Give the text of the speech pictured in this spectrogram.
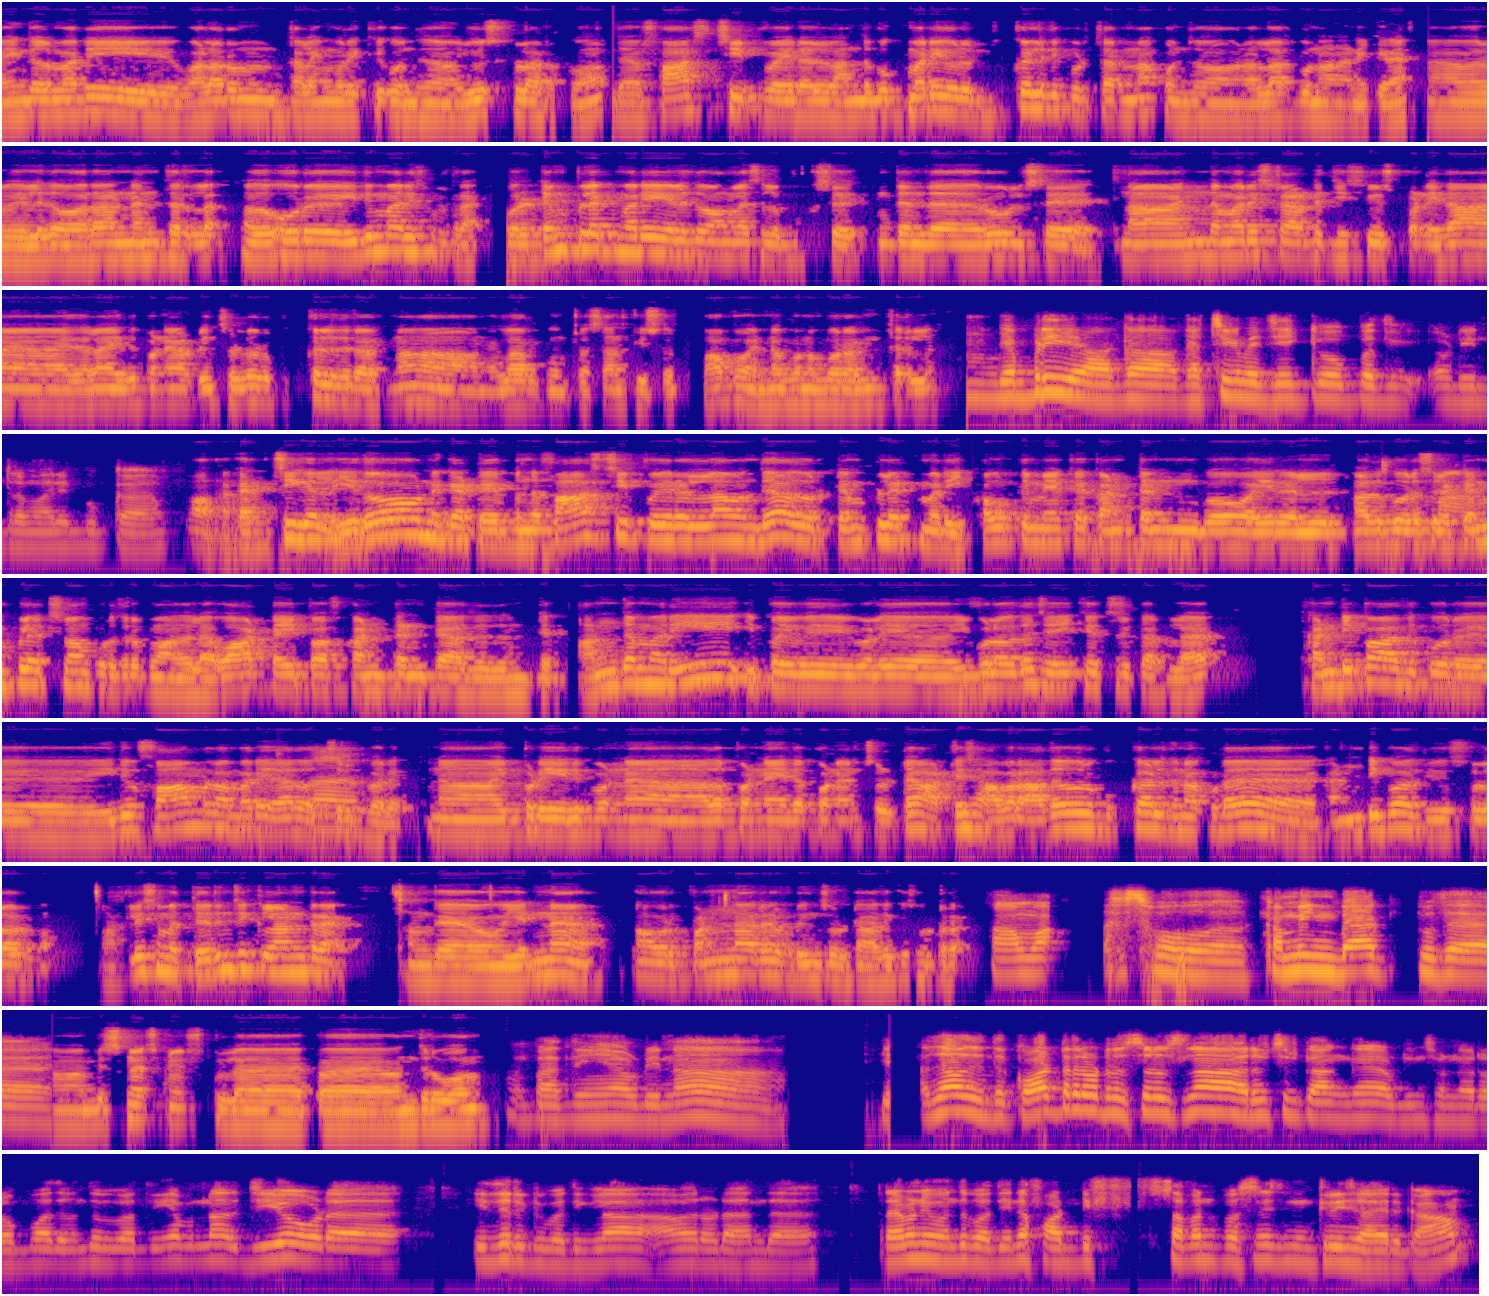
எங்கள் மாதிரி வளரும் தலைமுறைக்கு கொஞ்சம் யூஸ்ஃபுல்லா இருக்கும். இந்த ஃபாஸ்ட் சீப் வைரல் அந்த புக் மாதிரி ஒரு புக் எழுதி கொடுத்தாருன்னா கொஞ்சம் நல்லா இருக்கும்னு நான் நினைக்கிறேன். அவர் எழுத வரா என்னன்னு தெரியல. ஒரு இது மாதிரி சொல்றேன். ஒரு டெம்ப்ளேட் மாதிரி எழுதுவாங்களா சில புக்ஸ் இந்த இந்த ரூல்ஸ் நான் இந்த மாதிரி ஸ்ட்ராட்டஜிஸ் யூஸ் பண்ணி தான் இதெல்லாம் இது பண்ணேன் அப்படின்னு சொல்லி ஒரு புக் எழுதுறாருன்னா நல்லா இருக்கும். பிரசாந்த் கிஷோர். பாப்போம் என்ன பண்ண போறாருன்னு தெரியல. எப்படி கட்சிகளை ஜெயிக்க வைப்பது அப்படின்ற மாதிரி புக்கா கட்சிகள். ஏதோ ஒண்ணு கேட்டு இப்ப இந்த ஃபாஸ்ட் சீப் வைரல்லாம் வந்து அது ஒரு டெம்ப்ளேட் மாதிரி. How to make a content go viral அதுக்கு ஒரு சில. டெம்ப்ளேட்ஸ் எல்லாம் கொடுத்துருப்போம் அதுல. வாட் டைப் ஆஃப் கண்டென்ட் அது இதுன்ட்டு. அந்த மாதிரி இப்ப இவ- இவ்வளவு இவ்வளவு இதை ஜெயிக்க வச்சிருக்காருல கண்டிப்பா அதுக்கு ஒரு இது ஃபார்முலா மாதிரி ஏதாவது வச்சிருப்பாரு. நான் இப்படி இது பண்ணேன் அதை பண்ணேன் இதை பண்ணேன்னு சொல்லிட்டு அட்லீஸ்ட் அவர் அதை ஒரு புக்கா எழுதுனா கூட கண்டிப்பா அது யூஸ்ஃபுல்லா இருக்கும். அட்லீஸ்ட் நம்ம தெரிஞ்சுக்கலான்றேன். அங்க என்ன அவர் பண்ணாரு அப்படின்னு சொல்லிட்டு அதுக்கு சொல்றேன். ஆமா. So coming back to the business நியூஸ்குள்ள இப்ப வந்துருவோம். பாத்தீங்க அப்படின்னா அதாவது இந்த குவார்டரோட ரிசல்ட்ஸ்லாம் அறிவிச்சிருக்காங்க அப்படின்னு சொன்னார். ரொம்ப அது வந்து பாத்தீங்க அப்படின்னா ஜியோவோட இது இருக்கு பாத்தீங்களா? அவரோட அந்த ரெவன்யூ வந்து பாத்தீங்கன்னா ஃபார்ட்டி செவன் பர்சன்டேஜ் இன்க்ரீஸ் ஆயிருக்காம்.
